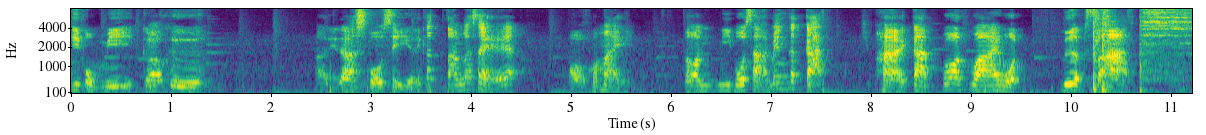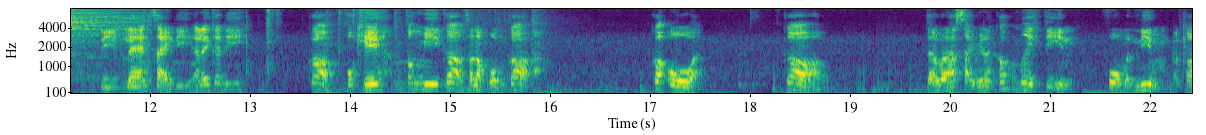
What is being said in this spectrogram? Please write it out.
ที่ผมมีอีกก็คือ Adidas Pro 4อันนี้ก็ตามกระแสออกมาใหม่ ตอนมีโปรสาแม่งก็กัดหายกัดวอดวายหมดเลือดสาดดีแรงใส่ดีอะไรก็ดี ก็โอเคต้องมีก็สำหรับผมก็ ก็โออะก็ แต่เวลาใส่เวลาก็เมื่อยตีนโฟมมันนิ่ม แล้วก็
